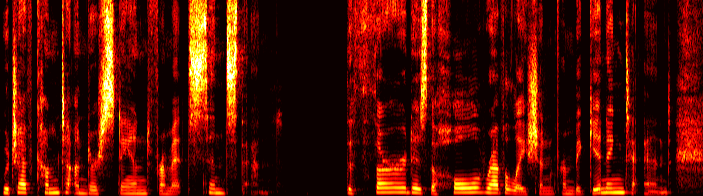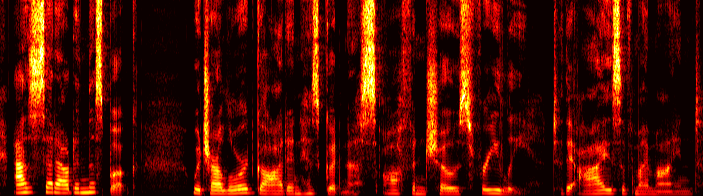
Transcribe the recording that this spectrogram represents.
which I've come to understand from it since then. The third is the whole revelation from beginning to end, as set out in this book, which our Lord God in His goodness often shows freely to the eyes of my mind.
